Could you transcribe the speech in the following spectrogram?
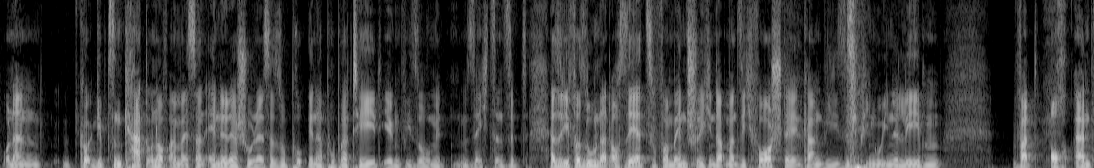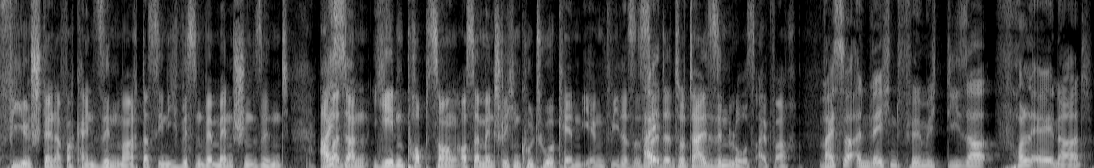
und dann gibt es einen Cut und auf einmal ist dann Ende der Schule, dann ist er so in der Pubertät, irgendwie so mit 16, 17. Also die versuchen das auch sehr zu vermenschlichen, dass man sich vorstellen kann, wie diese Pinguine leben. Was auch an vielen Stellen einfach keinen Sinn macht, dass sie nicht wissen, wer Menschen sind, aber Weißt du- dann jeden Popsong aus der menschlichen Kultur kennen irgendwie. Das ist Wei- äh, total sinnlos einfach. weißt du, an welchen Film mich dieser voll erinnert?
